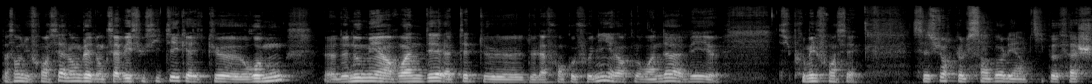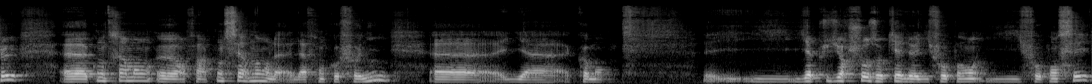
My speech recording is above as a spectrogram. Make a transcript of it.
passant du français à l'anglais. Donc ça avait suscité quelques remous de nommer un Rwandais à la tête de, la francophonie, alors que le Rwanda avait supprimé le français. C'est sûr que le symbole est un petit peu fâcheux. Euh, contrairement, euh, enfin, concernant la, francophonie, euh, il y a comment Il y a plusieurs choses auxquelles il faut, penser.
